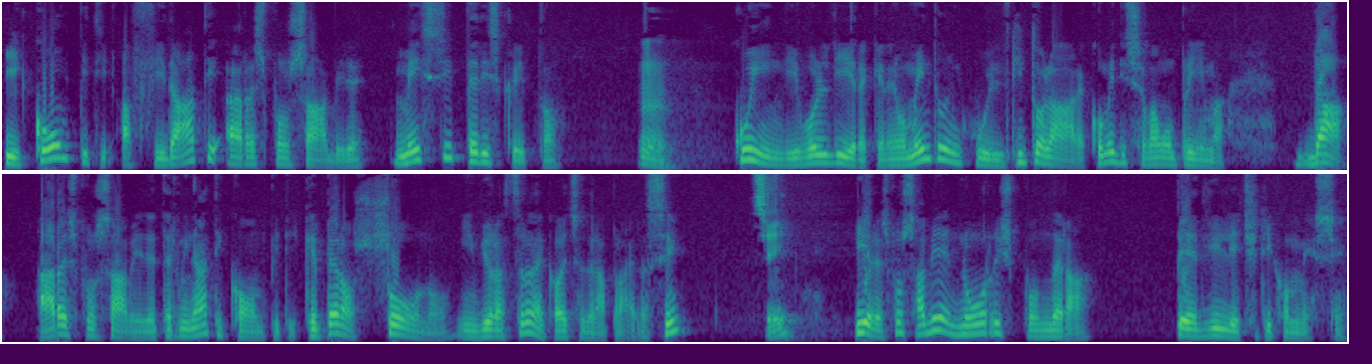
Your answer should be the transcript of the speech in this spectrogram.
i compiti affidati al responsabile, messi per iscritto. Mm. Quindi vuol dire che nel momento in cui il titolare, come dicevamo prima, dà al responsabile determinati compiti che però sono in violazione del codice della privacy, sì. il responsabile non risponderà per gli illeciti commessi.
